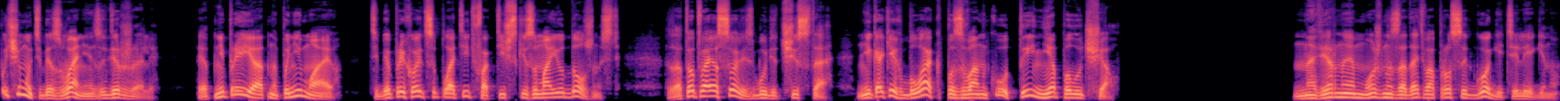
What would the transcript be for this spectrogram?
почему тебе звание задержали. Это неприятно, понимаю. Тебе приходится платить фактически за мою должность. Зато твоя совесть будет чиста. Никаких благ по звонку ты не получал. Наверное, можно задать вопросы Гоге Телегину.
